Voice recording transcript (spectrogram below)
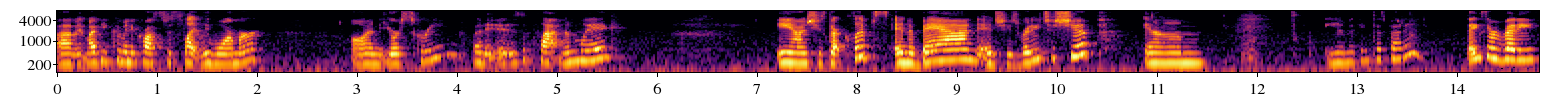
Um, it might be coming across just slightly warmer on your screen, but it is a platinum wig. And she's got clips and a band and she's ready to ship. Um, and I think that's about it. Thanks everybody.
